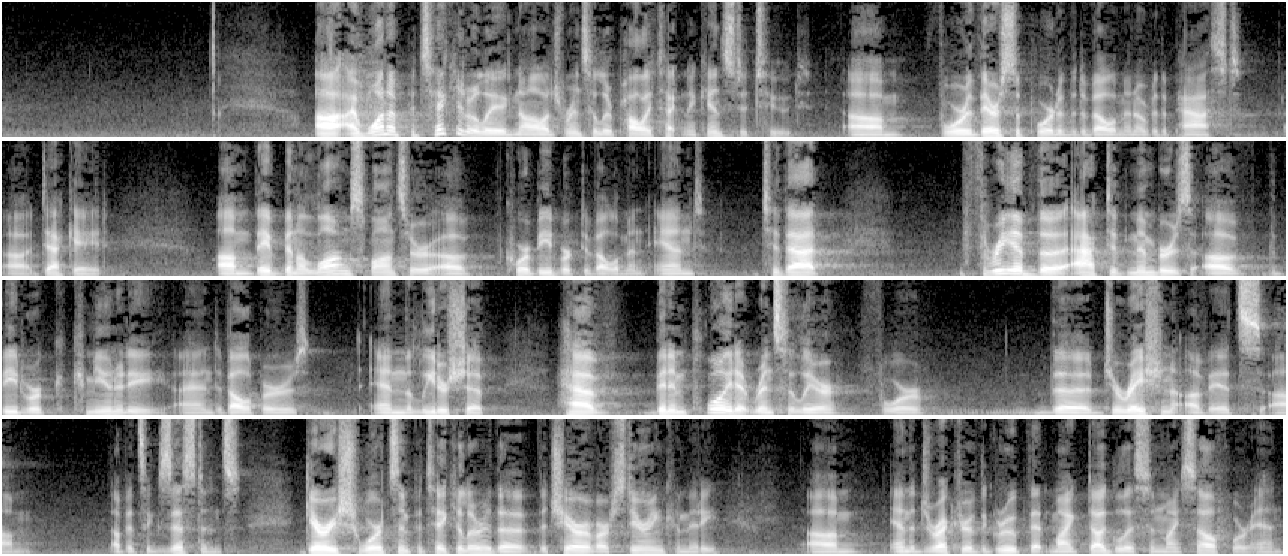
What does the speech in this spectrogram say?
Uh, I want to particularly acknowledge Rensselaer Polytechnic Institute um, for their support of the development over the past uh, decade. Um, they've been a long sponsor of core bedework development, and to that, three of the active members of the bedework community and developers and the leadership have been employed at Rensselaer for the duration of its um, of its existence. Gary Schwartz, in particular, the, the chair of our steering committee, um, and the director of the group that Mike Douglas and myself were in,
